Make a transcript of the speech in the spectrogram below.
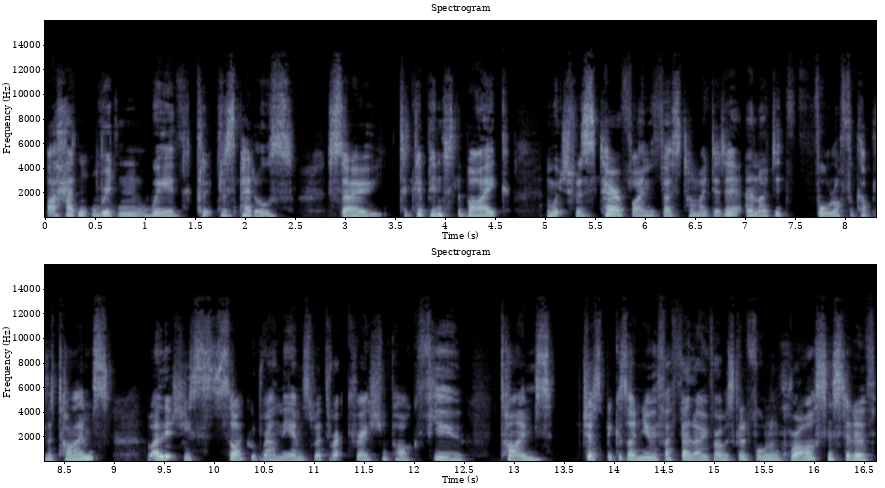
I hadn't ridden with clipless pedals. So to clip into the bike, which was terrifying the first time I did it. And I did fall off a couple of times. I literally cycled around the Emsworth Recreation Park a few times just because I knew if I fell over, I was going to fall on grass instead of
